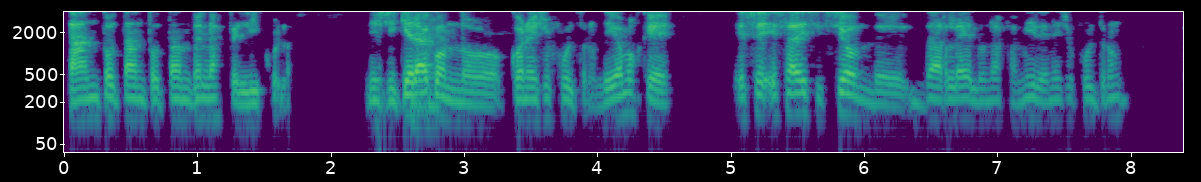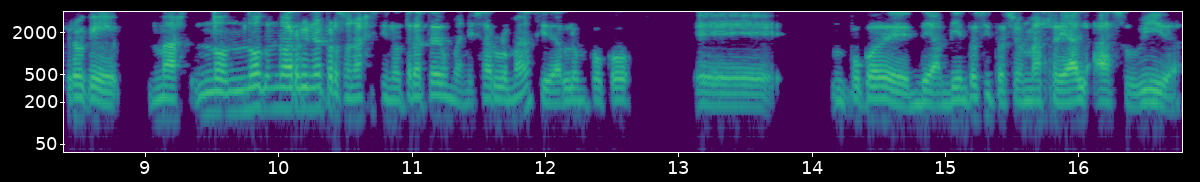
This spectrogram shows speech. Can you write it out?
tanto, tanto, tanto en las películas. Ni siquiera cuando con Age of Ultron. Digamos que ese, esa decisión de darle a él una familia en Age of Ultron, creo que más, no, no, no arruina el personaje, sino trata de humanizarlo más y darle un poco, eh, un poco de, de ambiente o situación más real a su vida.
